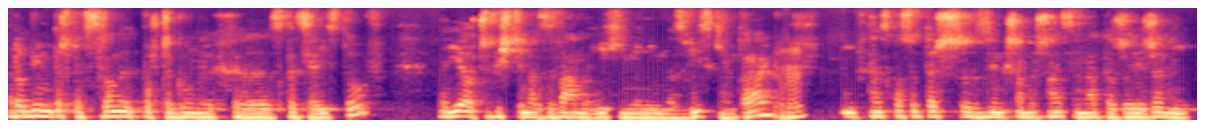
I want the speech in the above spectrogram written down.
Robimy też podstrony poszczególnych e, specjalistów. Je oczywiście nazywamy ich imieniem, nazwiskiem, tak? Mhm. I w ten sposób też zwiększamy szanse na to, że jeżeli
